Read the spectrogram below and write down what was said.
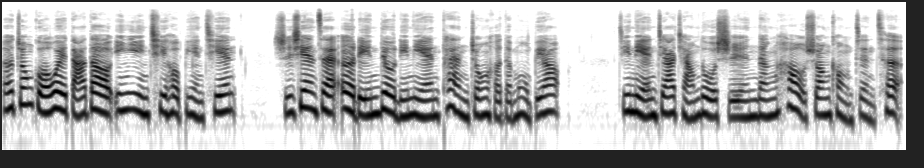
而中国为达到因应气候变迁，实现在二零六零年碳中和的目标。今年加强落实能耗双控政策，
